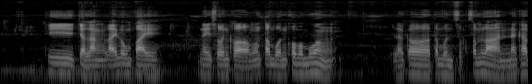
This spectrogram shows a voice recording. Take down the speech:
ำที่จะหลั่งไหลลงไปในโซนของตำบลโคกมะม่วง แล้วก็ตำบลสุขสำราญนะครับ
